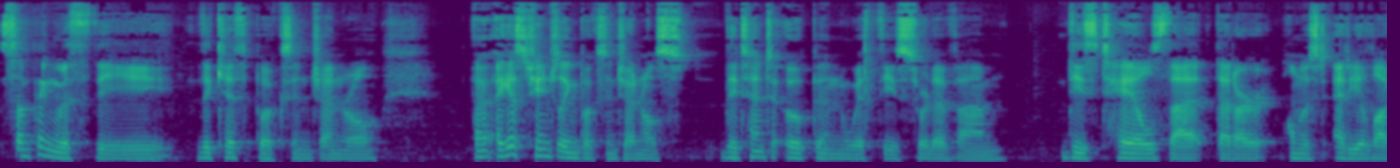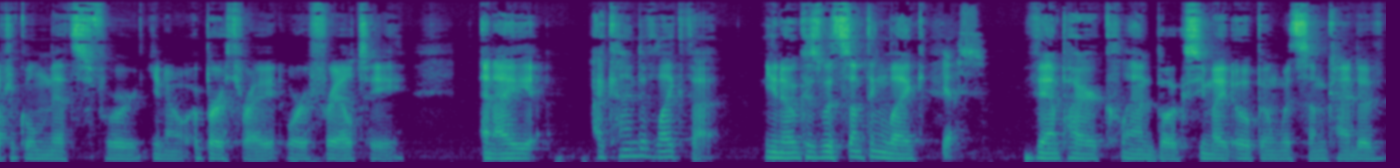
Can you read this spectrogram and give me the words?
something with the the Kith books in general, I I guess Changeling books in general, they tend to open with these sort of um, these tales that that are almost ideological myths for you know a birthright or a frailty, and I I kind of like that, you know, because with something like Yes. vampire clan books, you might open with some kind of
